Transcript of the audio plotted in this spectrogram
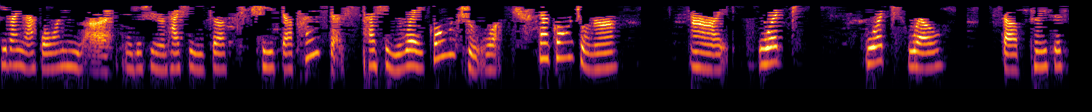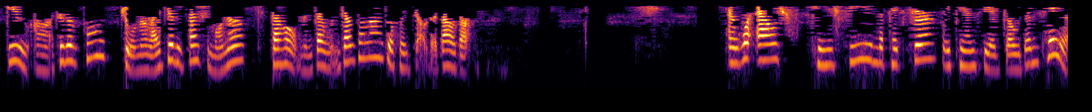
西班牙国王的女儿，那就是呢，她是一个，she's a princess，她是一位公主。那公主呢？啊，What What will the princess do？啊，这个公主呢来这里干什么呢？待会我们在文章中呢就会找得到的。And what else can you see in the picture? We can see a golden pear.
